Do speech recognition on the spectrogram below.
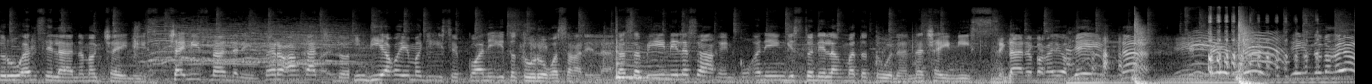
turuan sila na mag-Chinese. Chinese Mandarin. Pero ang catch doon, hindi ako yung mag-iisip kung ano yung ituturo ko sa kanila. Sasabihin nila sa akin kung ano yung gusto nilang matutunan na Chinese. Handa na ba kayo? Game na! Game, game, game! Game na ba kayo?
